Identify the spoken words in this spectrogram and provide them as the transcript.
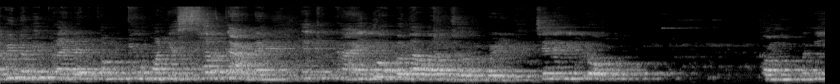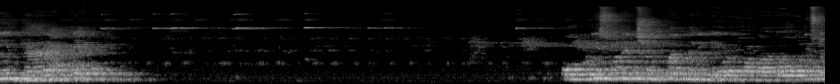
નવી નવી પ્રાઇવેટ કંપનીઓ માટે સરકારને એક કાયદો બનાવવાની જરૂર પડી. જેને મિત્રો કંપની ધારા એક્ટ ઓગણીસો ને છપ્પન તરીકે ઓળખવામાં આવતો. ઓગણીસો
